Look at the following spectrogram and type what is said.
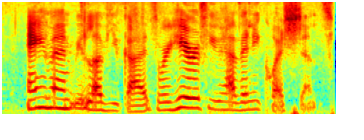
Amen. We love you guys. We're here if you have any questions.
